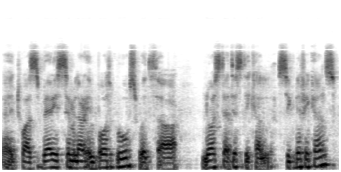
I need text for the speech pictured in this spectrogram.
it was very similar in both groups with uh, no statistical significance.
